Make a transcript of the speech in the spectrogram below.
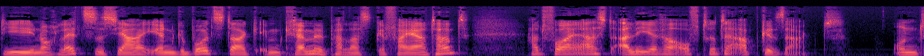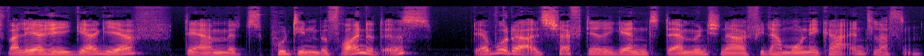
die noch letztes Jahr ihren Geburtstag im Kremlpalast gefeiert hat, hat vorerst alle ihre Auftritte abgesagt. Und Valeri Gergiev, der mit Putin befreundet ist, der wurde als Chefdirigent der Münchner Philharmoniker entlassen.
